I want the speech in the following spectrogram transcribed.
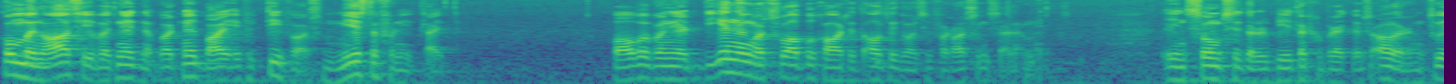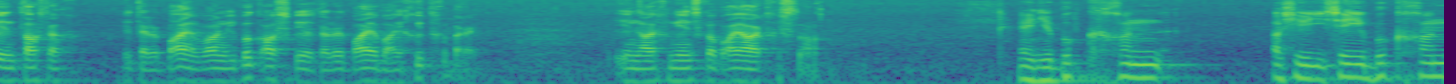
kombinasie wat net wat net baie effektief was, meeste van die tyd. Behalwe wanneer die een ding wat Swapo gehad het altyd was die verrassingselement. En soms het hulle beter gebruik as ander. In 82 het hulle baie waar in die boek afspeel, het hulle baie baie goed gebruik. En daai gemeenskap baie hard geslaan. En jou boek gaan as jy sê jou boek gaan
